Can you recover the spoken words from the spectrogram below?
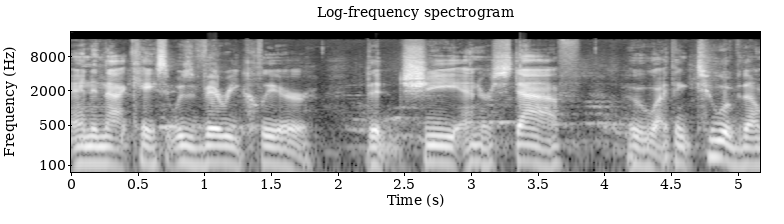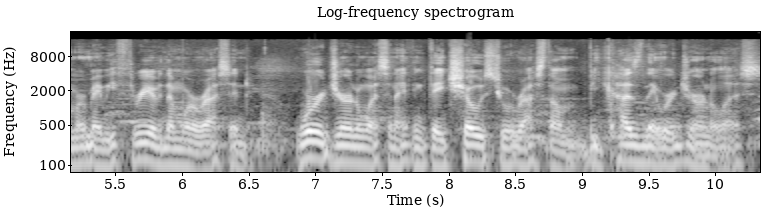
and in that case, it was very clear that she and her staff, who I think two of them or maybe three of them were arrested, were journalists, and I think they chose to arrest them because they were journalists,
